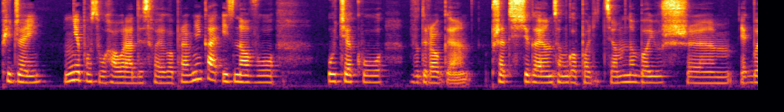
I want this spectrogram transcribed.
PJ nie posłuchał rady swojego prawnika i znowu uciekł w drogę przed ścigającą go policją, no bo już jakby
